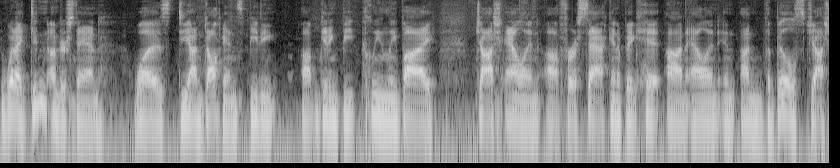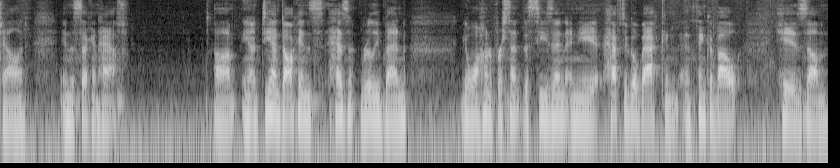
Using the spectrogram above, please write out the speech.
what I didn't understand was Dion Dawkins beating, um, getting beat cleanly by Josh Allen uh, for a sack and a big hit on Allen in on the Bills. Josh Allen in the second half. Um, you know, Dion Dawkins hasn't really been you know 100% this season, and you have to go back and, and think about his um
